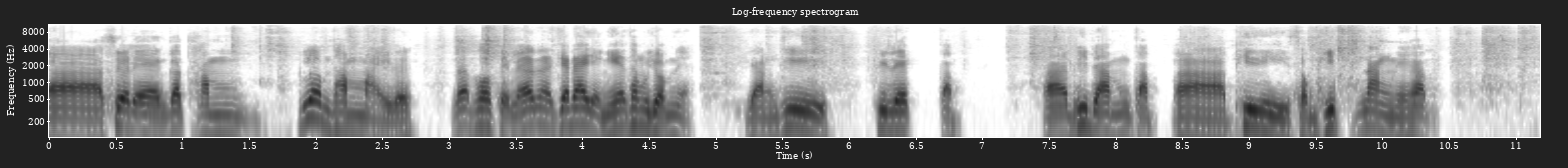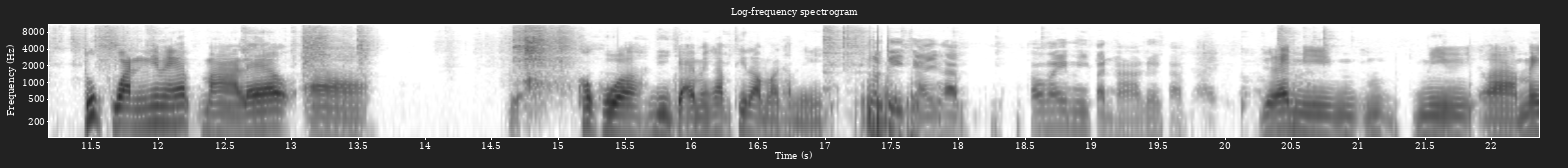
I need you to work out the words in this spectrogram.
อ่าเสื้อแดงก็ทำเริ่มทำใหม่เลย และพอเสร็จแล้วเนี่ยจะได้อย่างเงี้ยท่านผู้ชมเนี่ย อย่างที่พี่เล็กกับ อ่าพี่ดำกับอ่าพี่สมคิดนั่งเนี่ยครับ ทุกวันใช่ไหมครับ มาแล้วอ่าครอบครัวดีใจไหมครับ ที่เรามาทำอย่างนี้ก็ดีใจครับเขาไม่มีปัญหาเลยครับจะได้มีมีอ่าไม่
